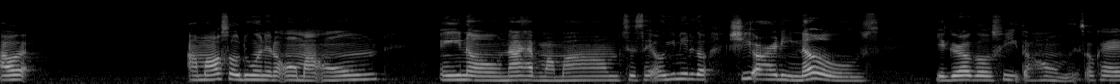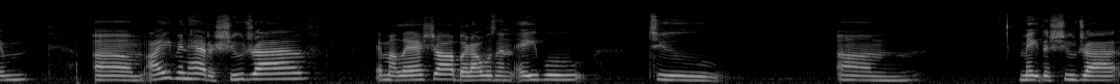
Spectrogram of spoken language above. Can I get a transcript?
i i'm also doing it on my own and you know not having my mom to say oh you need to go she already knows your girl goes feed the homeless okay? Um, i even had a shoe drive at my last job but i wasn't able to um, make the shoe drive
